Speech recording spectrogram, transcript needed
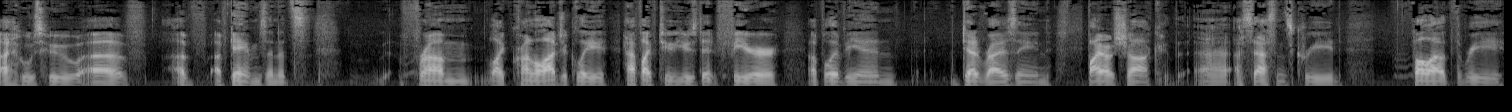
a who's who of of of games and it's from like chronologically Half-Life 2 used it Fear Oblivion Dead Rising BioShock uh, Assassin's Creed Fallout 3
